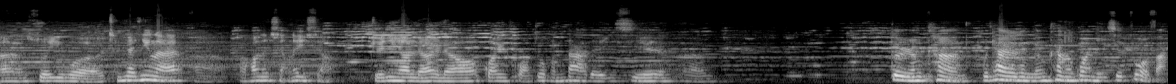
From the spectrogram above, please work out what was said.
嗯，所以我沉下心来，好好的想了一想，决定要聊一聊关于广州恒大的一些呃个人看不太能看得惯的一些做法。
